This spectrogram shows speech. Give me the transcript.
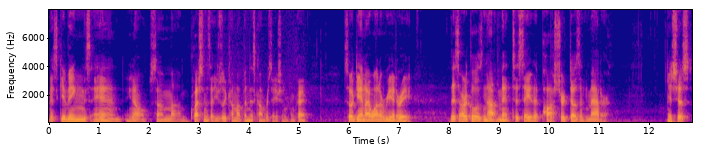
misgivings and you know some um, questions that usually come up in this conversation okay so again i want to reiterate this article is not meant to say that posture doesn't matter it's just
